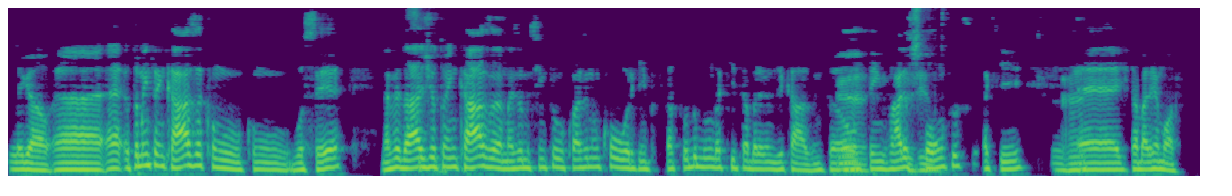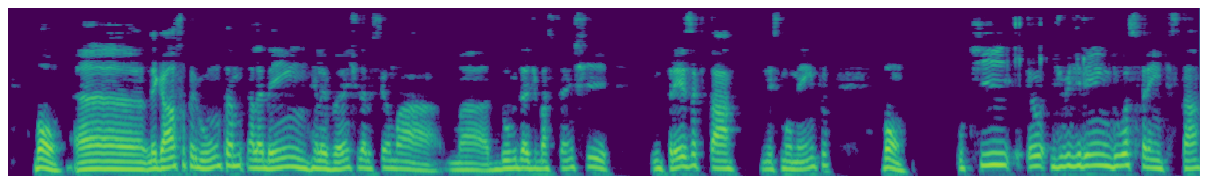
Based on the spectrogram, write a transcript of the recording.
Legal. Uh, eu também estou em casa, como, como você. Na verdade, eu estou em casa, mas eu me sinto quase num coworking, porque está todo mundo aqui trabalhando de casa. Então, é, tem vários imagino. pontos aqui uhum. é, de trabalho remoto. Bom, uh, legal essa pergunta. Ela é bem relevante, deve ser uma, uma dúvida de bastante empresa que está nesse momento. Bom, o que eu dividiria em duas frentes, tá?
